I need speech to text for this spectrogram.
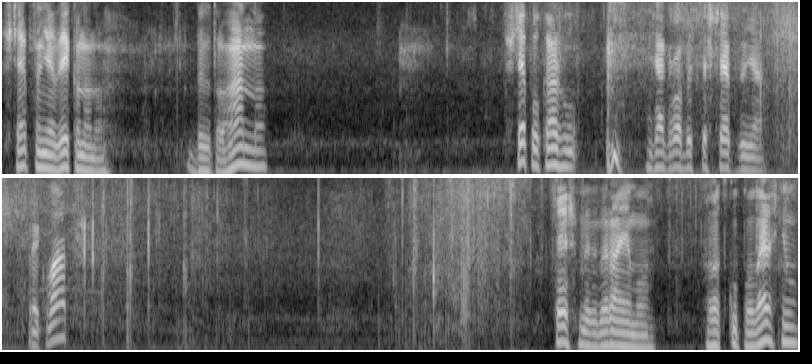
Щеплення виконано бездоганно. Ще покажу, як робиться щеплення. Приклад. Теж ми вибираємо гладку поверхню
